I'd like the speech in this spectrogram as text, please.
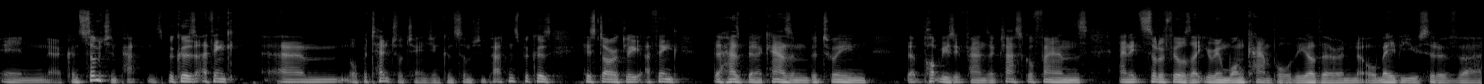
in uh, consumption patterns because I think, um, or potential change in consumption patterns, because historically I think there has been a chasm between the pop music fans and classical fans, and it sort of feels like you're in one camp or the other, and or maybe you sort of. Uh,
